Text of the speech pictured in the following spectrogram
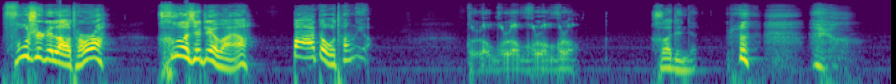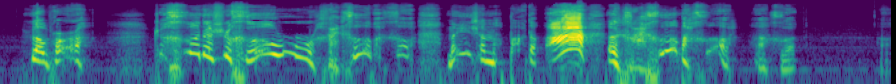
服侍这老头啊，喝下这碗啊巴豆汤药，咕噜咕噜咕噜咕噜，喝进去。哎呦，老婆啊！这喝的是何物？还喝吧，喝吧，没什么。八豆啊，还喝吧，喝吧，啊，喝，啊，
